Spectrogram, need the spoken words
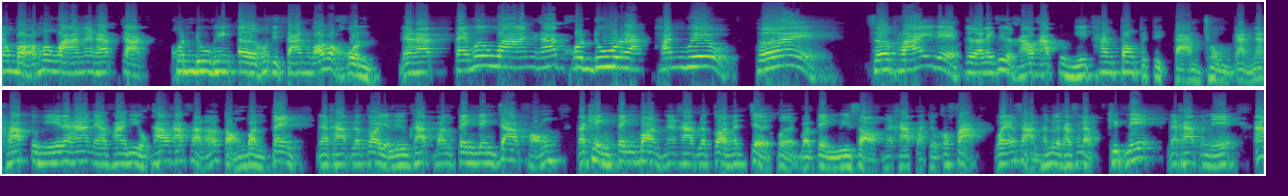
ต้องบอกว่าเมื่อวานนะครับ จากคนดูเพลงเออคนติดตามร้อยกว่าคนนะครับ แต่เมื่อวานครับ คนดูหลักพันวิวเฮ้ย เซอร์ไพรส์เด็กเกิดอะไรขึ้นกับเขาครับ ตรงนี้ท่านต้องไปติดตามชมกันนะครับ ตรงนี้นะฮะแนวทางดีของเขาครับสารวัตรต๋องบอลเต็งนะครับ แล้วก็อย่าลืมครับบอลเต็งเล็งเจ้าของตะเข่งเต็งบอลนะครับ แล้วก็นั้นเจิดเปิดบอลเต็ง V2 นะครับปัจจุก็ฝากไว้ทั้งสามท่านด้วยครับสำหรับคลิปนี้นะครับวันนี้อะ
